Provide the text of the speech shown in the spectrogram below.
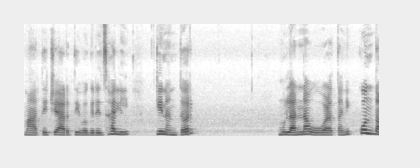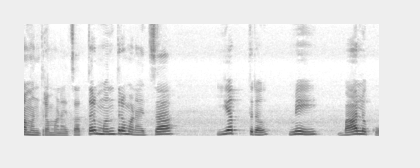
मातेची आरती वगैरे झाली की नंतर मुलांना ओवाळताना कोणता मंत्र म्हणायचा? तर मंत्र म्हणायचा यत्र मे बालको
